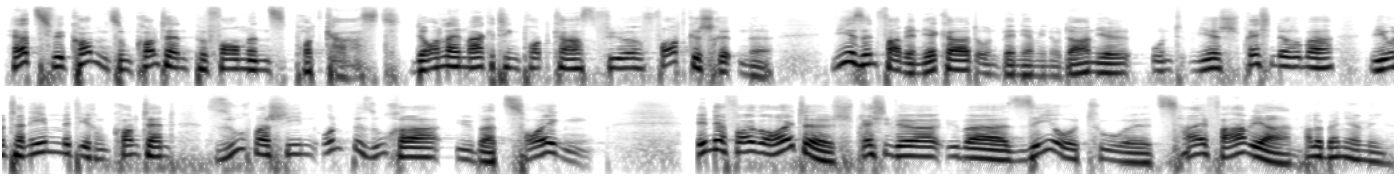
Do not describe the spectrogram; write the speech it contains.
Herzlich willkommen zum Content Performance Podcast, der Online-Marketing-Podcast für Fortgeschrittene. Wir sind Fabian Jeckert und Benjamin O'Daniel und wir sprechen darüber, wie Unternehmen mit ihrem Content Suchmaschinen und Besucher überzeugen. In der Folge heute sprechen wir über SEO-Tools. Hi Fabian. Hallo Benjamin.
